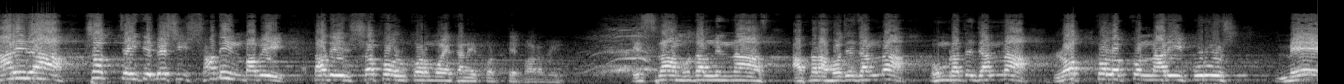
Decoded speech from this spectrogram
নারীরা সবচাইতে বেশি স্বাধীনভাবে তাদের সকল কর্ম এখানে করতে পারবে। ইসলাম হুদাল্লিন নাস আপনারা হজে যান না, উমরাতে যান না। লক্ষ লক্ষ নারী, পুরুষ, মেয়ে,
